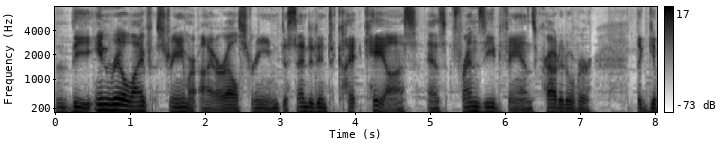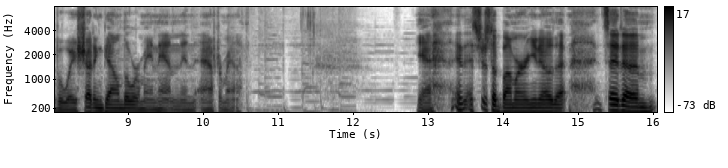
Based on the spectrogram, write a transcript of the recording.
the in real life stream or IRL stream descended into chaos as frenzied fans crowded over the giveaway, shutting down Lower Manhattan in the aftermath. Yeah, and it's just a bummer, you know, that it said um,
